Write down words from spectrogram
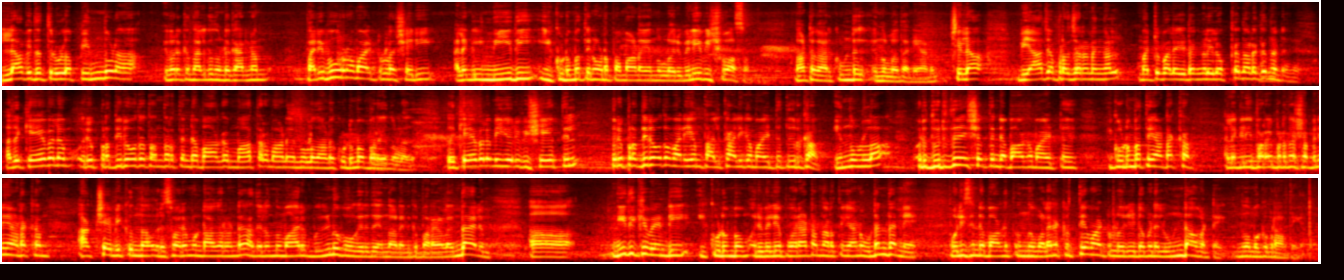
എല്ലാ വിധത്തിലുള്ള പിന്തുണ ഇവർക്ക് നൽകുന്നുണ്ട്. കാരണം പരിപൂർണമായിട്ടുള്ള ശരി അല്ലെങ്കിൽ നീതി ഈ കുടുംബത്തിനോടൊപ്പമാണ് എന്നുള്ള ഒരു വലിയ വിശ്വാസം നാട്ടുകാർക്കുണ്ട് എന്നുള്ളത് തന്നെയാണ്. ചില വ്യാജ പ്രചരണങ്ങൾ മറ്റു പല ഇടങ്ങളിലൊക്കെ നടക്കുന്നുണ്ട്. അത് കേവലം ഒരു പ്രതിരോധ തന്ത്രത്തിന്റെ ഭാഗം മാത്രമാണ് എന്നുള്ളതാണ് കുടുംബം പറയുന്നുള്ളത്. അത് കേവലം ഈ ഒരു വിഷയത്തിൽ ഒരു പ്രതിരോധ വലയം താൽക്കാലികമായിട്ട് തീർക്കാം എന്നുള്ള ഒരു ദുരുദ്ദേശത്തിന്റെ ഭാഗമായിട്ട് ഈ കുടുംബത്തെ അടക്കം അല്ലെങ്കിൽ ഈ പറയപ്പെടുന്ന ഷബനെ അടക്കം ആക്ഷേപിക്കുന്ന ഒരു സ്വരം ഉണ്ടാകാറുണ്ട് അതിലൊന്നും ആരും വീണു പോകരുത് എന്നാണ് എനിക്ക് പറയാനുള്ളത്. എന്തായാലും നീതിക്ക് വേണ്ടി ഈ കുടുംബം ഒരു വലിയ പോരാട്ടം നടത്തുകയാണ്. ഉടൻ തന്നെ പോലീസിന്റെ ഭാഗത്തു നിന്ന് വളരെ കൃത്യമായിട്ടുള്ള ഒരു ഇടപെടൽ ഉണ്ടാവട്ടെ എന്ന് നമുക്ക് പ്രാർത്ഥിക്കാം.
